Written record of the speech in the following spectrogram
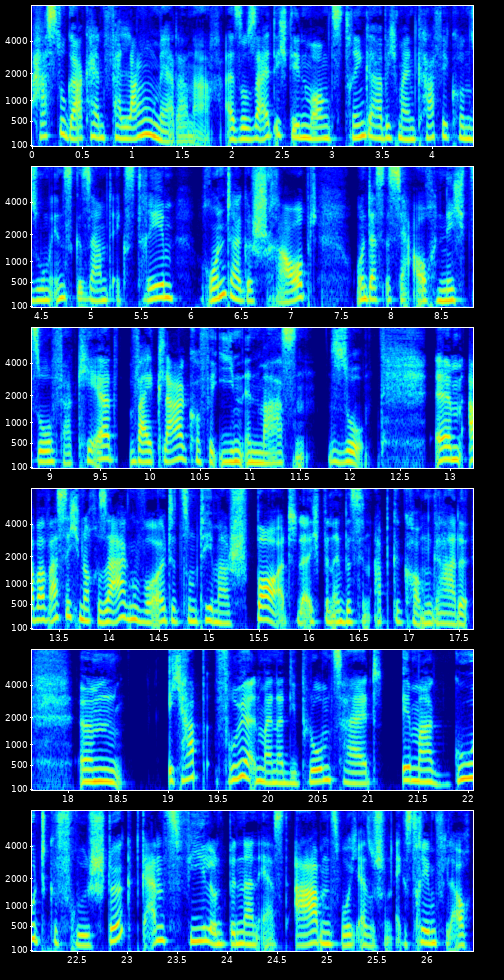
hast du gar kein Verlangen mehr danach. Also seit ich den morgens trinke, habe ich meinen Kaffeekonsum insgesamt extrem runtergeschraubt und das ist ja auch nicht so verkehrt, weil klar, Koffein in Maßen. So. Ähm, aber was ich noch sagen wollte zum Thema Sport, da ich bin ein bisschen abgekommen gerade. Ähm, ich habe früher in meiner Diplomzeit immer gut gefrühstückt, ganz viel und bin dann erst abends, wo ich also schon extrem viel auch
